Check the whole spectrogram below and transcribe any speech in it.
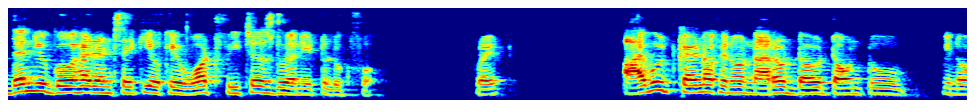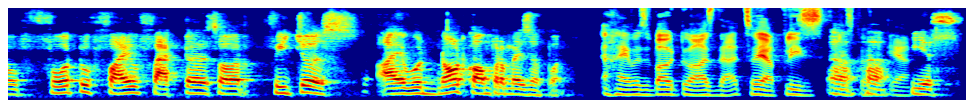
Then you go ahead and say, okay, what features do I need to look for, right? I would kind of, you know, narrow down down to, you know, four to five factors or features I would not compromise upon. I was about to ask that. So yeah, please. please uh-huh. yeah. Yes.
